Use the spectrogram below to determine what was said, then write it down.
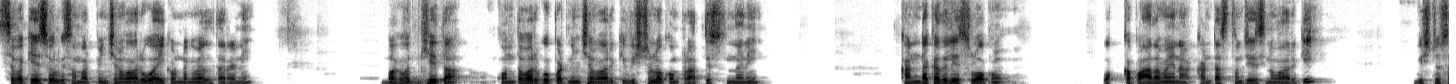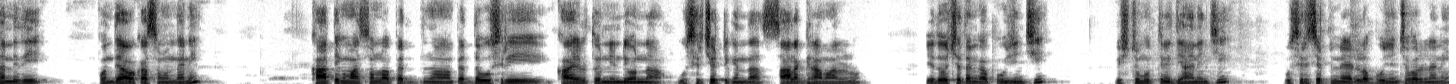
శివకేశవులకు సమర్పించిన వారు వైకుంఠంకి వెళ్తారని భగవద్గీత కొంతవరకు పఠించిన వారికి విష్ణులోకం ప్రాప్తిస్తుందని కండకదలి శ్లోకం ఒక్క పాదమైన కంఠస్థం చేసిన వారికి విష్ణు సన్నిధి పొందే అవకాశం ఉందని కార్తీక మాసంలో పెద్ద పెద్ద ఉసిరి కాయలతో నిండి ఉన్న ఉసిరి చెట్టు కింద సాలగ్రామాలను యథోచితంగా పూజించి విష్ణుమూర్తిని ధ్యానించి ఉసిరి చెట్టు నీడలో పూజించవలనని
